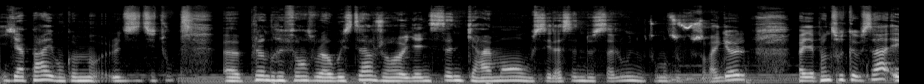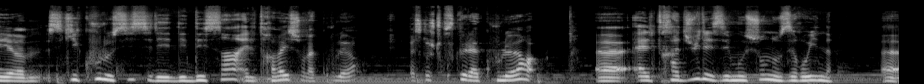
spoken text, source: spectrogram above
Il y a pareil, bon, comme le disait Titou, euh, plein de références voilà, western. Genre, il y a une scène carrément où c'est la scène de saloon où tout le monde se fout sur la gueule. Il y a plein de trucs comme ça. Et euh, ce qui est cool aussi, c'est les dessins et le travail sur la couleur. Parce que je trouve que la couleur, euh, elle traduit les émotions de nos héroïnes. Euh,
